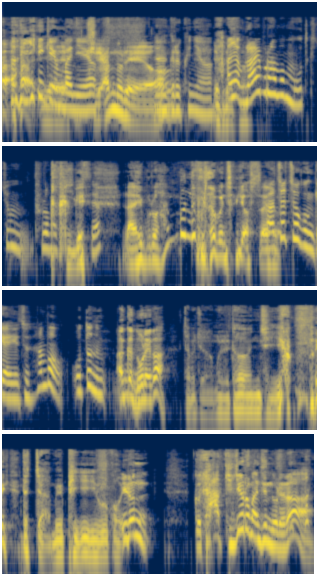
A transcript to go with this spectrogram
이게 예, 음반이에요? 귀한 노래예요. 아, 그렇군요. 예, 아니, 라이브로 한번 뭐 어떻게 좀 불러봐 그게 주시겠어요? 라이브로 한 번도 불러본 적이 없어요. 아, 최초 공개. 저 한번 어떤 음, 아, 그러니까 노래가 점점을 던지고 늦잠을 피우고 이런 그다 기계로 만진 노래라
